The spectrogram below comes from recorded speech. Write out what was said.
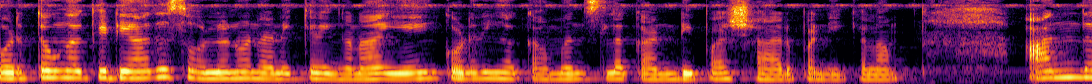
ஒருத்தவங்க கிட்டேயாவது சொல்லணும்னு நினைக்கிறீங்கன்னா ஏன் கூட நீங்கள் கமெண்ட்ஸில் கண்டிப்பாக ஷேர் பண்ணிக்கலாம். அந்த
